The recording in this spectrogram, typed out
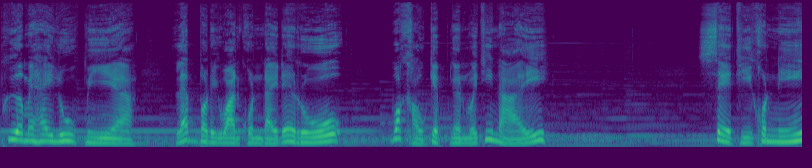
เพื่อไม่ให้ลูกเมีย และบริวารคนใดได้รู้ ว่าเขาเก็บเงินไว้ที่ไหน เศรษฐีคนนี้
